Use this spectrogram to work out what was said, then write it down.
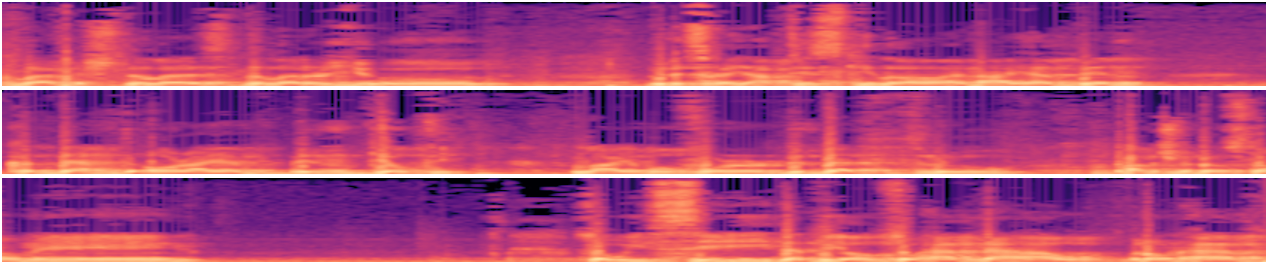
blemished the, les, the letter Yud, and I have been condemned or I have been guilty, liable for the death through punishment of stoning. So we see that we also have now, we don't have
